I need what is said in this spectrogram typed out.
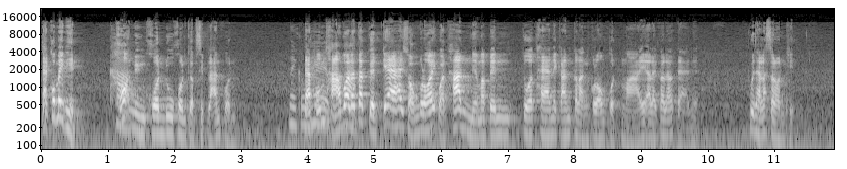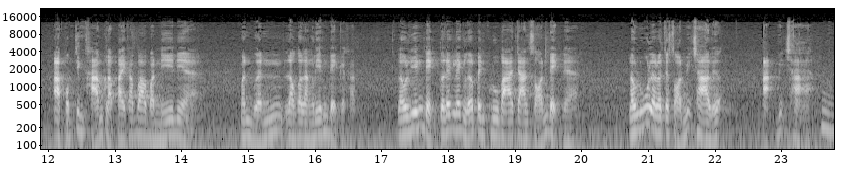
แต่ก็ไม่ผิดค่ะเพราะหนึ่งคนดูคนเกือบสิบล้านคนในกรุงแต่ผมเทพถามว่าค่ะแล้วถ้าเกิดแก้ให้ 200 กว่าท่านเนี่ยมาเป็นตัวแทนในการกลั่นกรองกฎหมายอะไรก็แล้วแต่เนี่ย ผู้แทนรัษฎรผิดอะผมจึงถามกลับไปครับว่าวันนี้เนี่ย มันเหมือนเรากำลังเลี้ยงเด็กอะครับ เราเลี้ยงเด็กตัวเล็กๆหรือเราเป็นครูบาอาจารย์สอนเด็กเนี่ยเรารู้เลยเราจะสอนวิชาหรืออวิชาอืม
